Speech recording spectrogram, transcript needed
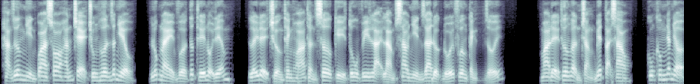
hạng dương nhìn qua so hắn trẻ trung hơn rất nhiều, lúc này vừa tức thế nội liễm, lấy để trường thanh hóa thần sơ kỳ tu vi lại làm sao nhìn ra được đối phương cảnh giới mà để thương ẩn chẳng biết tại sao, cũng không nhắc nhở,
